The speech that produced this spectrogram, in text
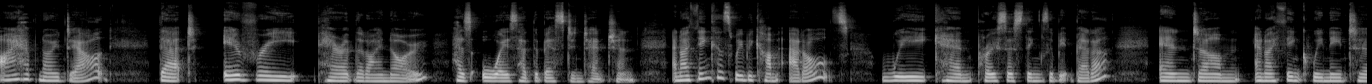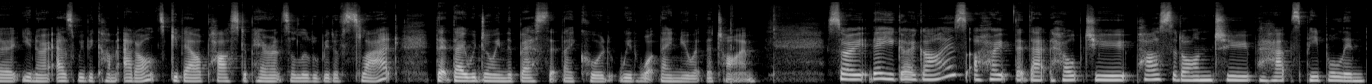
I have no doubt that every parent that I know has always had the best intention. And I think as we become adults, we can process things a bit better and um, and I think we need to, you know, as we become adults, give our pastor parents a little bit of slack that they were doing the best that they could with what they knew at the time. So there you go, guys. I hope that that helped you. Pass it on to perhaps people in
